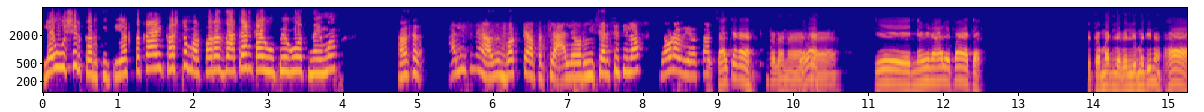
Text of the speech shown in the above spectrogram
लय उशीर करते ती. एक तर काय कस्टमर परत जाते आणि काही उपयोग होत नाही मग. असं आलीच नाही. अजून बघते आता ती आल्यावर विचारते तिला. एवढा वेळ का? चालते का? चला ना हो. आता. ते नवीन आले पाय आता. तिथं मधल्या गल्लीमध्ये ना? हा.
